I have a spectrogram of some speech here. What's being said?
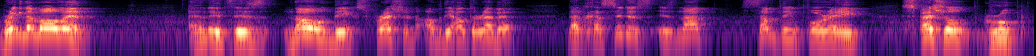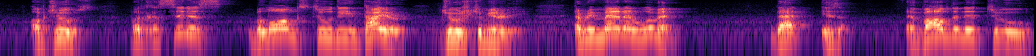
Bring them all in. And it is known, the expression of the Alter Rebbe, that Chasidus is not something for a special group of Jews, but Chasidus belongs to the entire Jewish community every man and woman that is involved in it to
